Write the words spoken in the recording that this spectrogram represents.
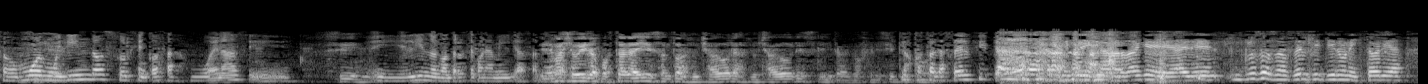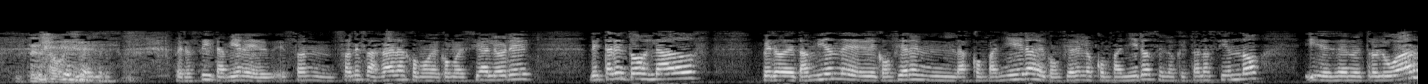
Todo Así muy, que- muy lindo, surgen cosas buenas y, Sí. y lindo encontrarse con amigas. Y además yo vi la postal ahí, son todas luchadoras, luchadores, y los felicito. Nos costó la selfie, pero Sí, la verdad que incluso esa selfie tiene una historia. Pero sí, también eh, son, son esas ganas, como, como decía Lore, de estar en todos lados, pero de también de, de confiar en las compañeras, de confiar en los compañeros, en lo que están haciendo y desde nuestro lugar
